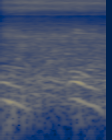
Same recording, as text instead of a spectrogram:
ui, ui.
